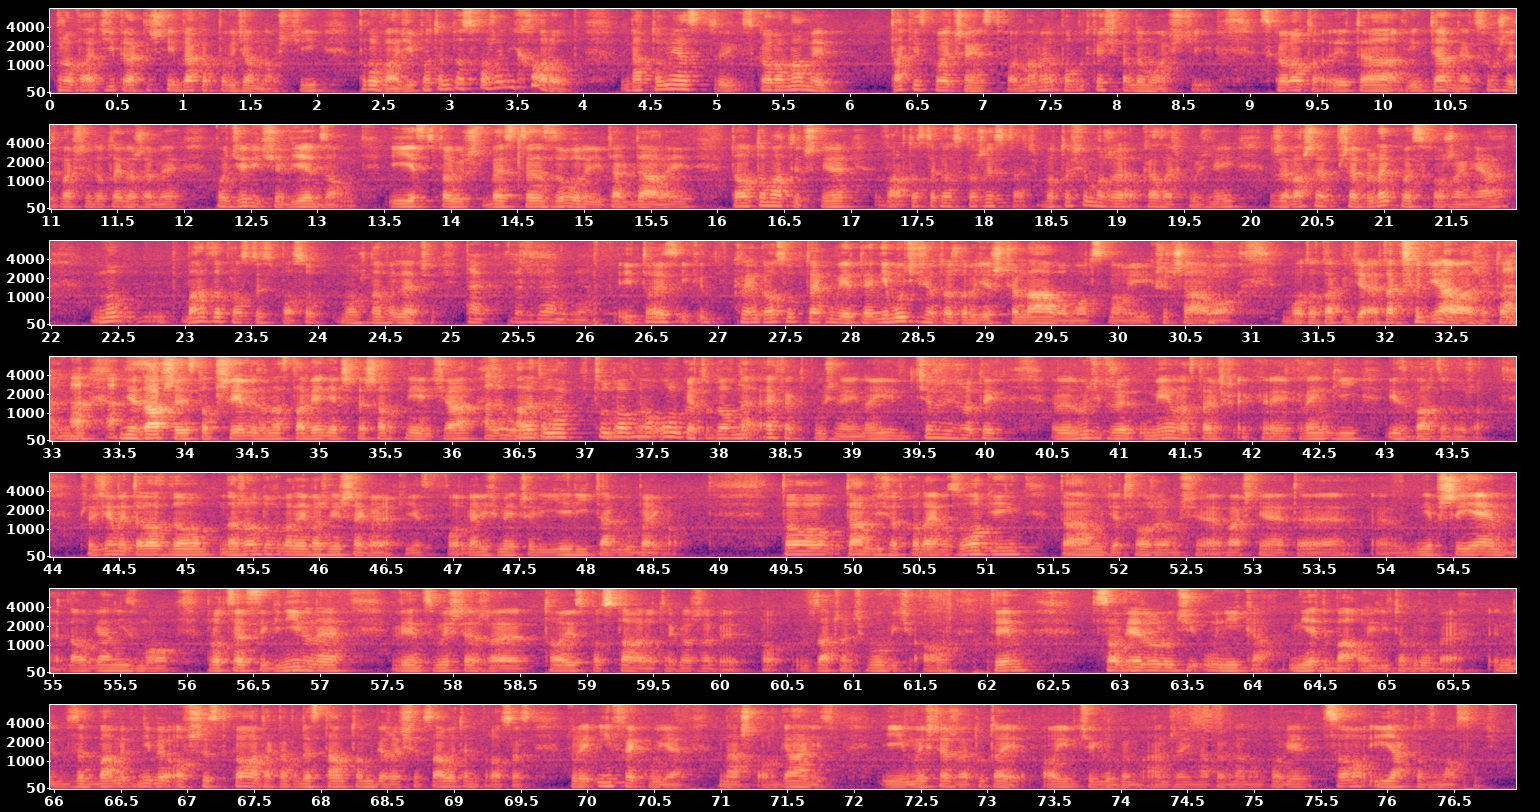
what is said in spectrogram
prowadzi praktycznie brak odpowiedzialności, prowadzi potem do stworzeń chorób. Natomiast y, skoro mamy takie społeczeństwo, mamy pobudkę świadomości, skoro to, y, ta internet służy właśnie do tego, żeby podzielić się wiedzą i jest to już bez cenzury i tak dalej, to automatycznie warto z tego skorzystać, bo to się może okazać później, że wasze przewlekłe schorzenia no, w bardzo prosty sposób można wyleczyć. Tak, bezwzględnie. I to jest i kręgosłup, tak jak mówię, nie bójcie się o to, że to będzie szczelało mocno i krzyczało, bo to tak, dzia- tak to działa, że to nie zawsze jest to przyjemne do nastawienia czy te szarpnięcia, Ale ale, to ma cudowną ulgę, cudowny Tak. efekt później. No i cieszę się, że tych e, ludzi, którzy umieją nastawić kręgi jest bardzo dużo. Przejdziemy teraz do narządu chyba najważniejszego, jaki jest w organizmie, czyli jelita grubego to tam, gdzie się odkładają złogi, tam, gdzie tworzą się właśnie te e, nieprzyjemne dla organizmu procesy gnilne, więc myślę, że to jest podstawa do tego, żeby zacząć mówić o tym, co wielu ludzi unika, nie dba o jelito grube. Zadbamy niby o wszystko, a tak naprawdę stamtąd bierze się cały ten proces, który infekuje nasz organizm. I myślę, że tutaj o jelicie grubym Andrzej na pewno nam powie, co i jak to wzmocnić.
